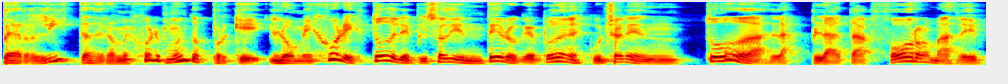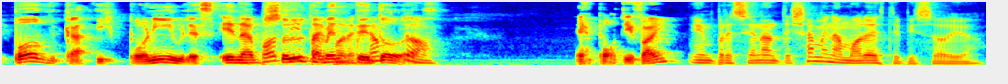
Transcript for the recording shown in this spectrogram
perlitas de los mejores momentos porque lo mejor es todo el episodio entero que pueden escuchar en todas las plataformas de podcast disponibles, en absolutamente todas. Spotify. Impresionante, ya me enamoré de este episodio.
